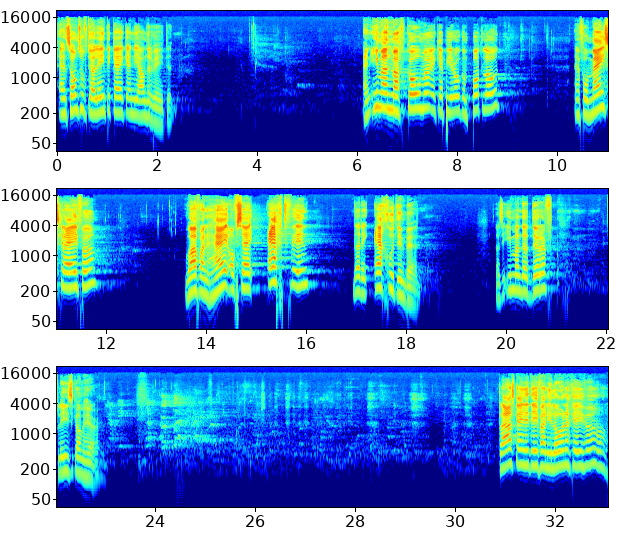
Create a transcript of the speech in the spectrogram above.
En soms hoeft u alleen te kijken en die ander weet het. En iemand mag komen, ik heb hier ook een potlood. En voor mij schrijven waarvan hij of zij echt vindt dat ik echt goed in ben. Als iemand dat durft, please come here. Klaas, kan je dit even aan Ilona geven?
